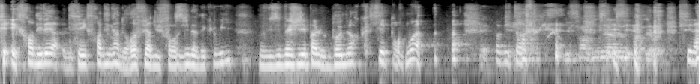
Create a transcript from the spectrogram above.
C'est extraordinaire, c'est extraordinaire de refaire du fanzine avec Louis. Vous imaginez pas le bonheur que c'est pour moi. Oh, C'est- la,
